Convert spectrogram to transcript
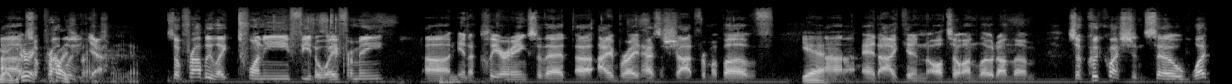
Yeah, Uh, so at probably yeah. so, yeah. So probably like 20 feet away from me uh, Mhm. in a clearing so that uh, Eyebright has a shot from above Yeah. uh, and I can also unload on them. So, quick question. So, what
